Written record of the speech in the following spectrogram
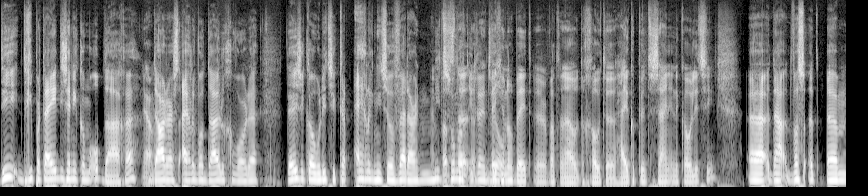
die drie partijen die zijn niet komen opdagen. Ja. Daardoor is het eigenlijk wel duidelijk geworden... deze coalitie kan eigenlijk niet zo verder, niet zonder de- dat iedereen het Weet wil. je nog beter wat er nou de grote heikelpunten zijn in de coalitie? Eh, nou, het was het, ehm,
